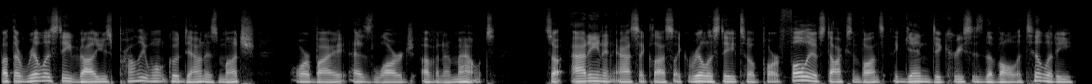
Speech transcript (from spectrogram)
but the real estate values probably won't go down as much or by as large of an amount. So, adding an asset class like real estate to a portfolio of stocks and bonds again decreases the volatility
